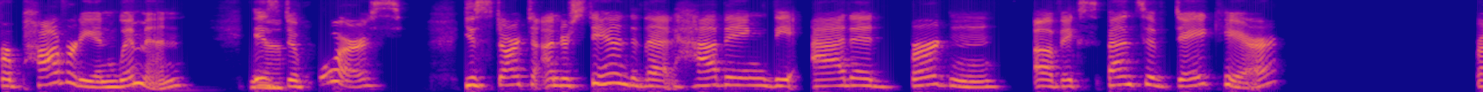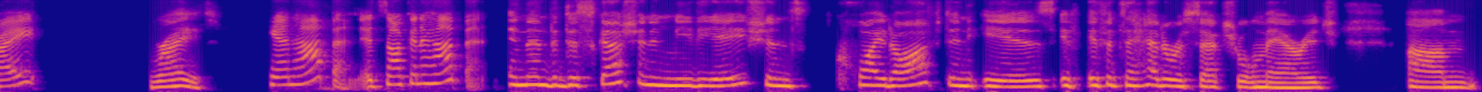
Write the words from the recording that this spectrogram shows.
for poverty in women yeah. is divorce you start to understand that having the added burden of expensive daycare right? Right. Can't happen. It's not going to happen. And then the discussion in mediations quite often is if, if it's a heterosexual marriage um,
